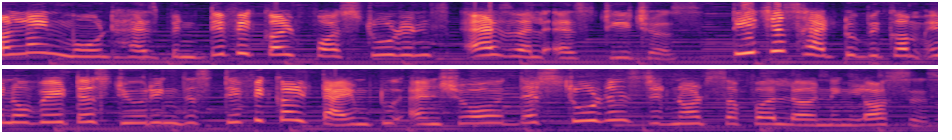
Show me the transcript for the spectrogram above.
online mode has been difficult for students as well as teachers. Teachers had to become innovators during this difficult time to ensure that students did not suffer learning losses.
